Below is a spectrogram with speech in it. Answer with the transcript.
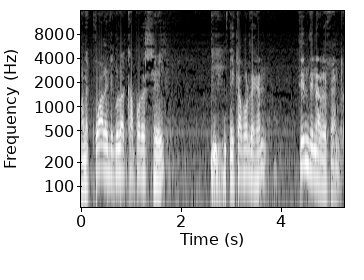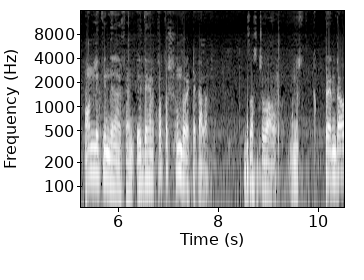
মানে কোয়ালিটি গুলা কাপড়ের সেই। এই কাপড় দেখেন, তিন দিনারের প্যান্ট অনলি তিন দিনারের প্যান্ট। এই দেখেন কত সুন্দর একটা কালার। জাস্ট ওয়াও মানে প্যান্টটাও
